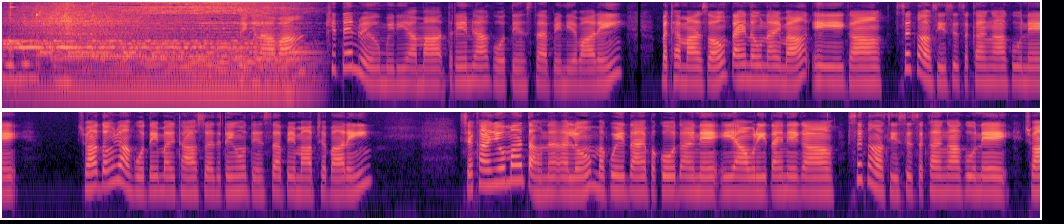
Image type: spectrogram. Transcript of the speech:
မင်္ဂလာပါခေတ်သစ်နွယ်ဦးမီဒီယာမှသတင်းများကိုတင်ဆက်ပေးနေပါတယ်ပထမဆုံးတိုင်းလုံးတိုင်းမှာအေအေကောင်စစ်ကောင်စီစစ်စခန်း၅ခုနဲ့ရွာသုံးရွာကိုတိမ့်မိုက်ထားဆွဲသတင်းကိုတင်ဆက်ပေးမှာဖြစ်ပါတယ်ရခိုင်ရိုးမတောင်တန်းအလွန်မကွေတိုင်းပဲခူးတိုင်းနဲ့အေယာဝတီတိုင်းတွေကစစ်ကောင်စီစစ်စခန်း၅ခုနဲ့ရွာ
